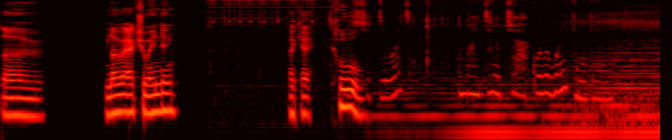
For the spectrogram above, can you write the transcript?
So, no actual ending? Okay, cool. Should do it. My dear Jack will awaken again.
